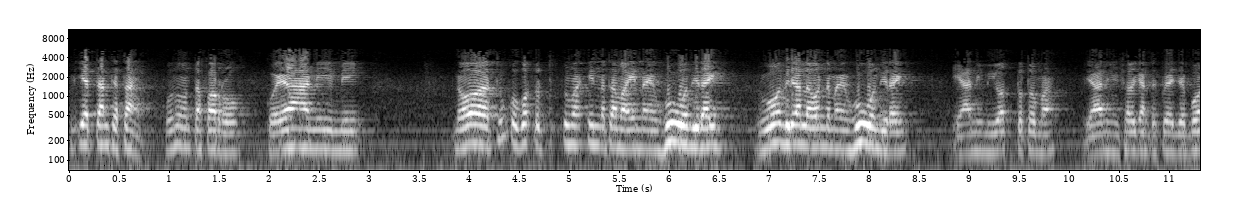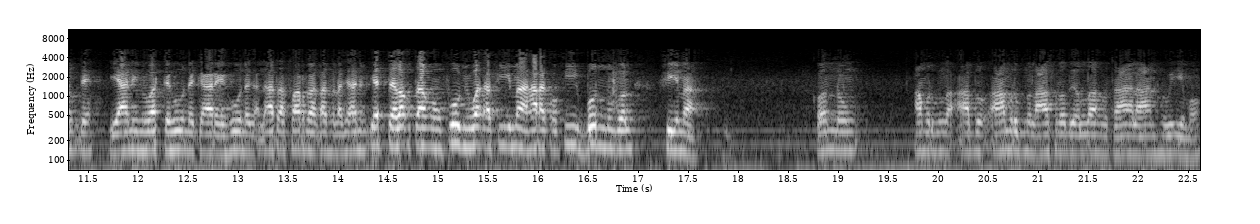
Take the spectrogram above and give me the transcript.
mi ƴettante tan ko noon tafarro ko yaani mi no tu ko goɗɗo ɗuma innatama inna en huwondiray mi wondiri allah wondema en huwondiray yani mi yottotoma yani mi coyganta peeje bonɗe yani mi watte hunde kaare hunde la tafarraka mi laka yani mi ƴette waktan on fof mi waɗa fiima hara ko fi bonnugol fiima kono ɗum amre bnu amre as radiallahu taala anhu wi'imo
